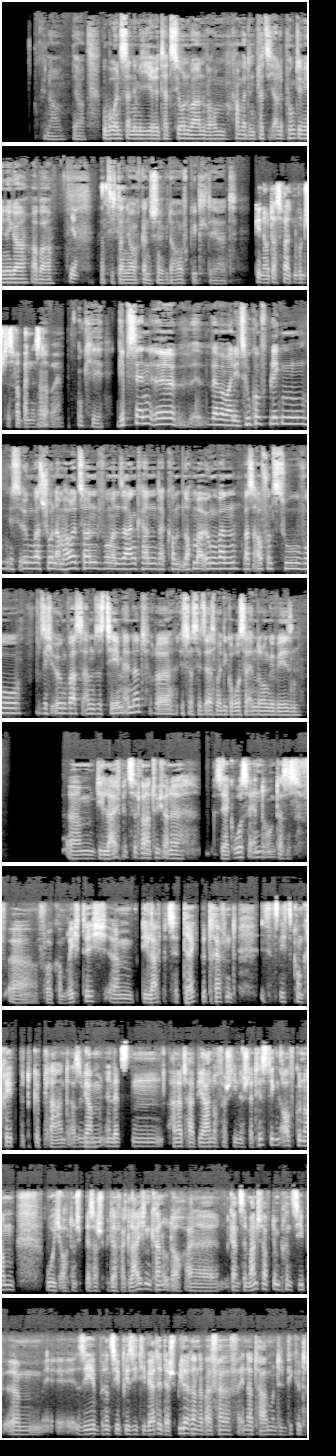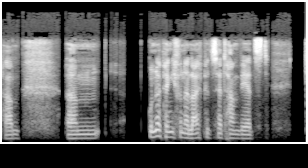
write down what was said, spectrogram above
Genau, ja. Wo bei uns dann nämlich Irritationen waren, warum haben wir denn plötzlich alle Punkte weniger? Aber ja. hat sich dann ja auch ganz schnell wieder aufgeklärt. Genau, das war halt ein Wunsch des Verbandes ja. dabei. Okay. Gibt's denn, äh, wenn wir mal in die Zukunft blicken, ist irgendwas schon am Horizont, wo man sagen kann, da kommt noch mal irgendwann was auf uns zu, wo sich irgendwas am System ändert? Oder ist das jetzt erstmal die große Änderung gewesen? Ähm, die Live-BZ war natürlich eine sehr große Änderung, das ist äh, vollkommen richtig. Ähm, die Live-BZ direkt betreffend ist jetzt nichts konkret geplant. Also wir haben in den letzten anderthalb Jahren noch verschiedene Statistiken aufgenommen, wo ich auch dann besser Spieler vergleichen kann oder auch eine ganze Mannschaft im Prinzip ähm, sehe, im Prinzip, wie sich die Werte der Spieler dann dabei ver verändert haben und entwickelt haben. Ähm, unabhängig von der Live-PZ haben wir jetzt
